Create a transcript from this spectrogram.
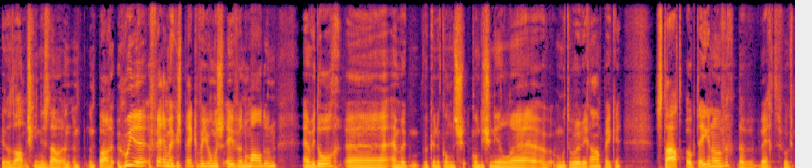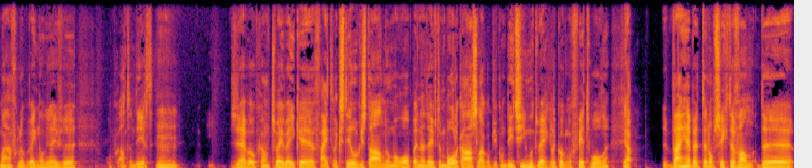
Inderdaad, misschien is dat een, een, paar goede, ferme gesprekken van jongens even normaal doen. En weer door. Eh, en we, we kunnen condi- conditioneel eh, moeten we weer aanpikken. Staat ook tegenover. Dat werd volgens mij afgelopen week nog eens even op geattendeerd. Ze hebben ook gewoon twee weken feitelijk stilgestaan, noem maar op. En dat heeft een behoorlijke aanslag op je conditie. Je moet werkelijk ook nog fit worden. Ja. Wij hebben ten opzichte van de,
